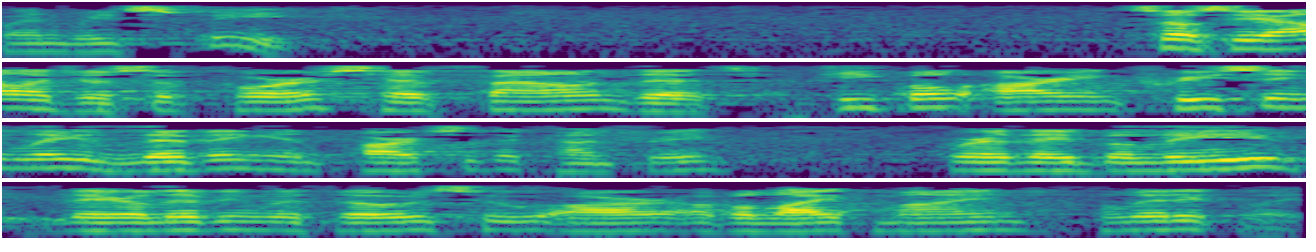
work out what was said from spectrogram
when we speak. Sociologists, of course, have found that people are increasingly living in parts of the country where they believe they are living with those who are of a like mind politically.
